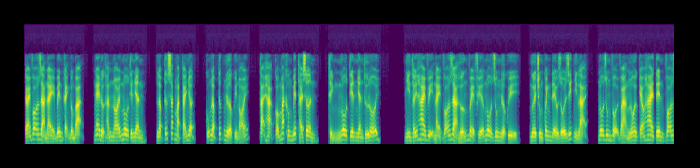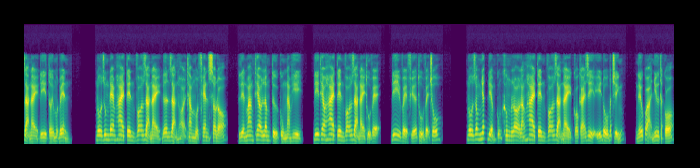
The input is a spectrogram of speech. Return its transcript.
cái võ giả này bên cạnh đồng bạn, nghe được hắn nói ngô tiên nhân, lập tức sắc mặt tái nhợt, cũng lập tức nửa quỳ nói, tại hạ có mắt không biết thái sơn, thỉnh ngô tiên nhân thứ lỗi. Nhìn thấy hai vị này võ giả hướng về phía ngô dung nửa quỳ, người chung quanh đều rối rít nhìn lại, ngô dung vội vàng lôi kéo hai tên võ giả này đi tới một bên. Ngô dung đem hai tên võ giả này đơn giản hỏi thăm một phen sau đó, liền mang theo lâm tử cùng nam hy, đi theo hai tên võ giả này thủ vệ, đi về phía thủ vệ chỗ. Ngô dung nhất điểm cũng không lo lắng hai tên võ giả này có cái gì ý đồ bất chính, nếu quả như thật có,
